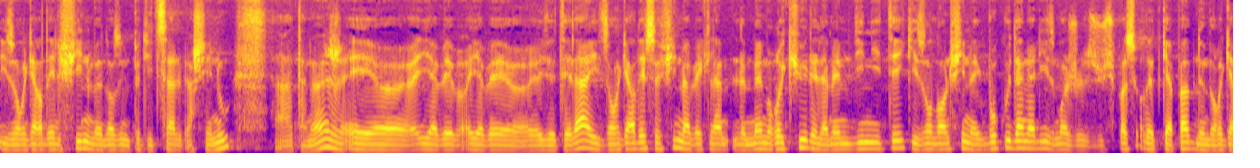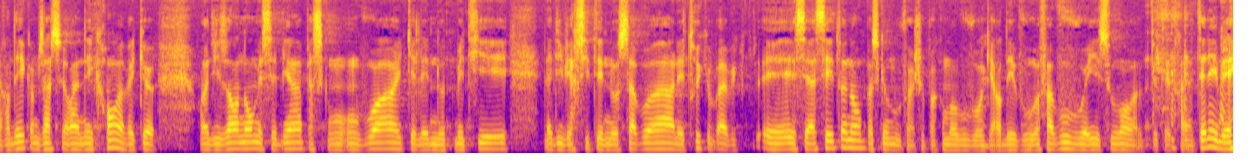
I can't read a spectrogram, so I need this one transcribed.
ils ont regardé le film dans une petite salle vers chez nous, à Taninges, et euh, il y avait, il y avait, euh, ils étaient là. Ils ont regardé ce film avec la- le même recul et la même dignité qu'ils ont dans le film, avec beaucoup d'analyse. Moi, je, je suis pas sûr d'être capable de me regarder comme ça sur un écran, avec euh, en disant non, mais c'est bien parce qu'on on voit quel est notre métier, la diversité de nos savoirs, les trucs. Avec, et, et c'est assez étonnant parce que, enfin, je sais pas comment vous vous regardez vous. Enfin, vous vous voyez souvent peut-être à la télé, mais,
